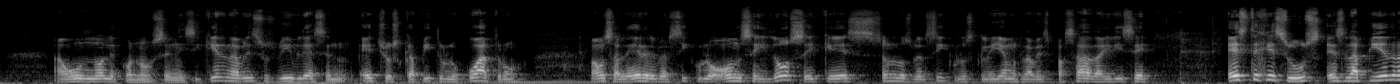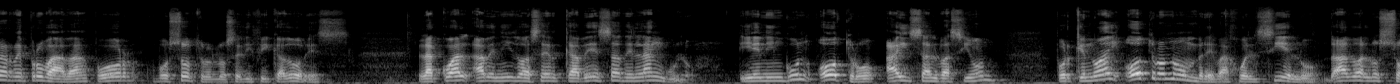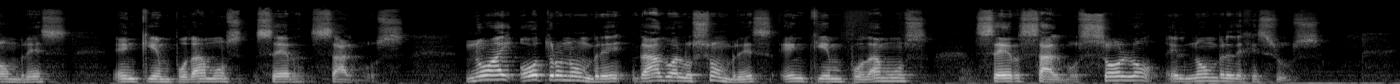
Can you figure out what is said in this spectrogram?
aún no le conocen. Y si quieren abrir sus Biblias en Hechos capítulo 4, vamos a leer el versículo 11 y 12, que es, son los versículos que leíamos la vez pasada, y dice, este Jesús es la piedra reprobada por vosotros los edificadores, la cual ha venido a ser cabeza del ángulo, y en ningún otro hay salvación, porque no hay otro nombre bajo el cielo dado a los hombres en quien podamos ser salvos. No hay otro nombre dado a los hombres en quien podamos ser salvos, solo el nombre de Jesús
